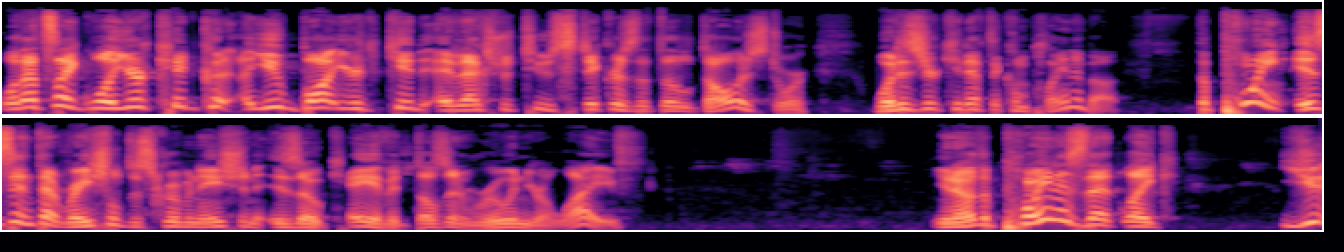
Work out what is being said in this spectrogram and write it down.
Well, that's like, well, your kid could you bought your kid an extra two stickers at the dollar store. What does your kid have to complain about? The point isn't that racial discrimination is okay if it doesn't ruin your life. You know, the point is that like you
